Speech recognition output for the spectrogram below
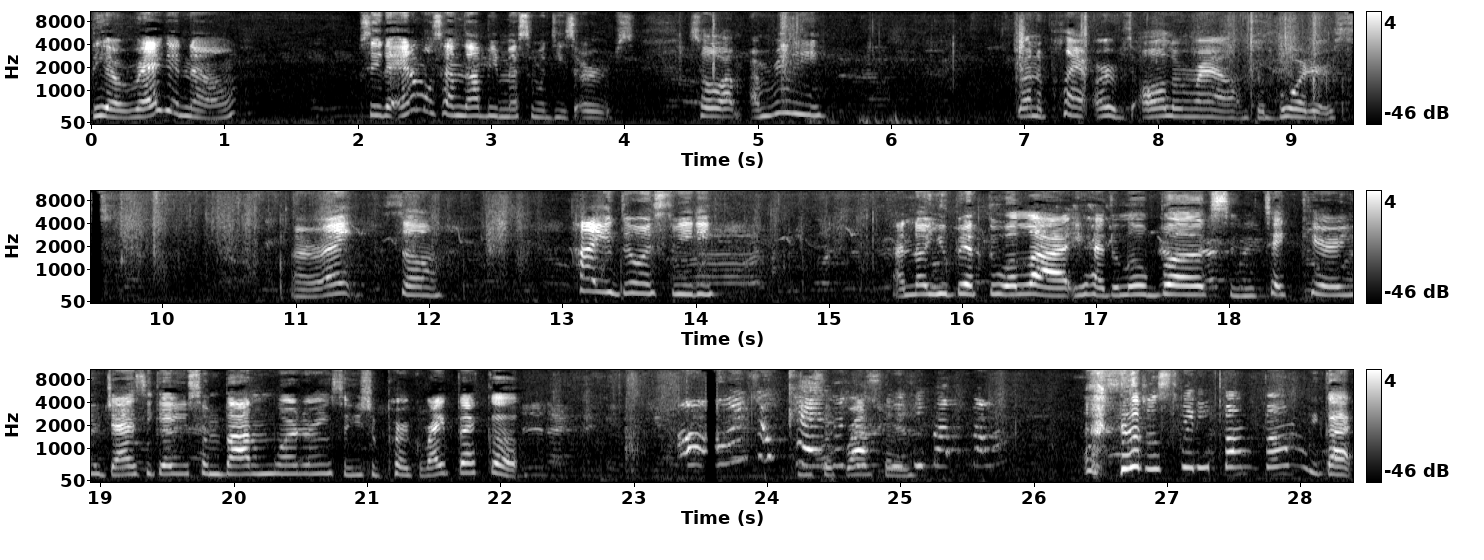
The oregano. See, the animals have not been messing with these herbs. So I'm, I'm really gonna plant herbs all around the borders. All right. So, how you doing, sweetie? I know you've been through a lot. You had the little bugs, and you take care of you. Jazzy gave you some bottom watering, so you should perk right back up. Oh, it's okay. little sweetie bum bum. little sweetie bum bum. We got.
